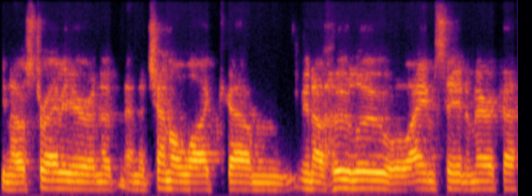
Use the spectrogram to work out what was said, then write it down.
you know, Australia and a, and a channel like, um, you know, Hulu or AMC in America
